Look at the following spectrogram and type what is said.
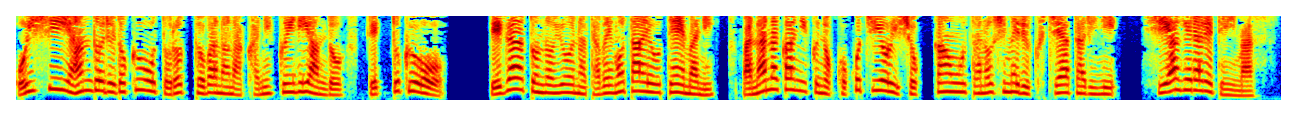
美味しいルドクオーとロットバナナ果肉入りレッドクオー。デザートのような食べ応えをテーマに、バナナ果肉の心地よい食感を楽しめる口当たりに仕上げられています。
